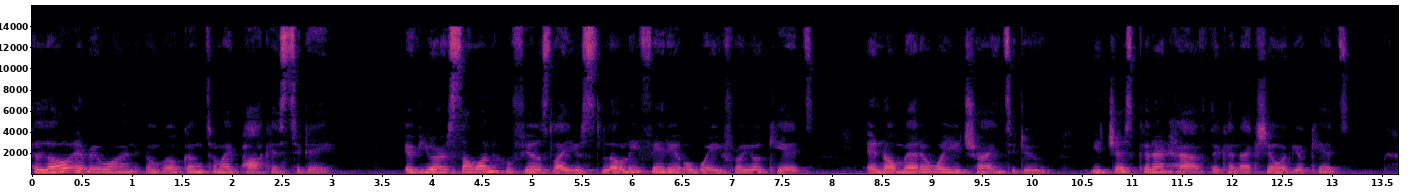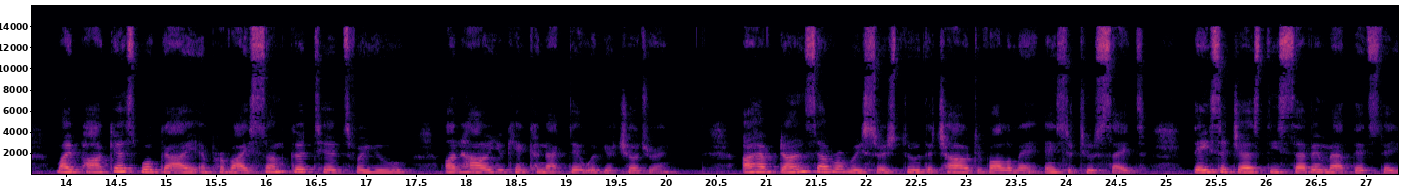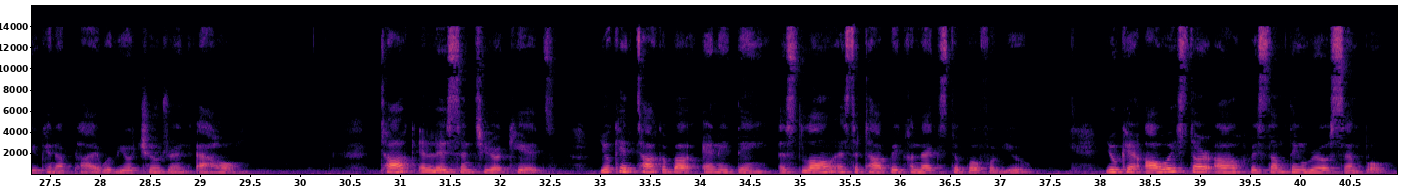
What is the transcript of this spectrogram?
Hello, everyone, and welcome to my podcast today. If you are someone who feels like you're slowly fading away from your kids, and no matter what you're trying to do, you just couldn't have the connection with your kids, my podcast will guide and provide some good tips for you on how you can connect it with your children. I have done several research through the Child Development Institute site. They suggest these seven methods that you can apply with your children at home. Talk and listen to your kids. You can talk about anything as long as the topic connects the both of you. You can always start off with something real simple,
